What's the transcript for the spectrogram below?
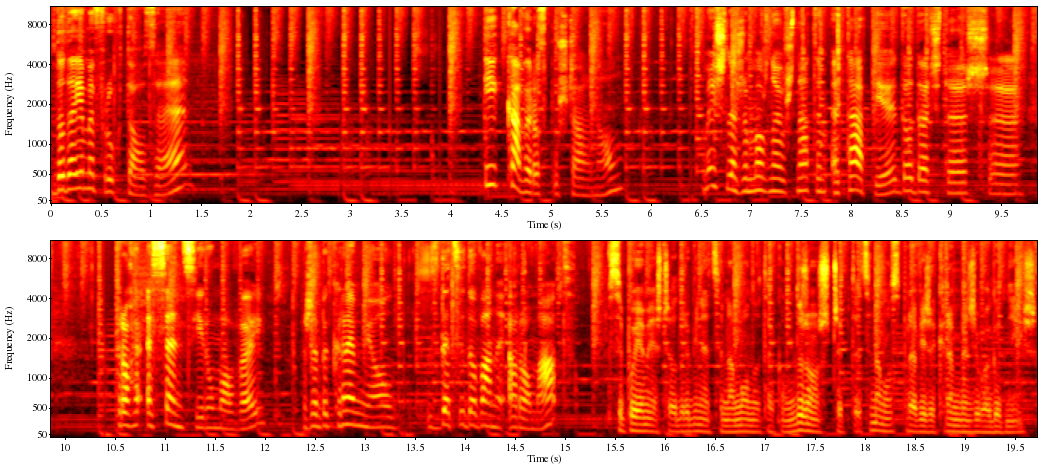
Dodajemy fruktozę i kawę rozpuszczalną. Myślę, że można już na tym etapie dodać też e, trochę esencji rumowej, żeby krem miał zdecydowany aromat. Wsypujemy jeszcze odrobinę cynamonu, taką dużą szczyptę. Cynamon sprawi, że krem będzie łagodniejszy.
